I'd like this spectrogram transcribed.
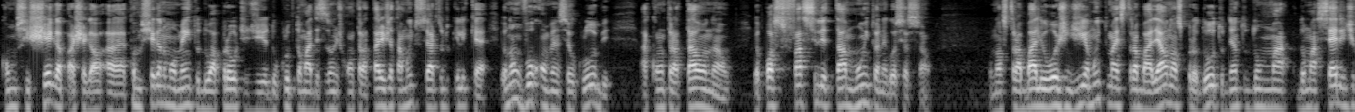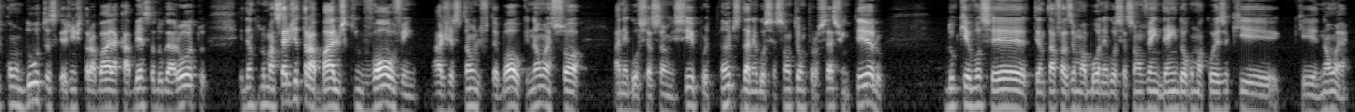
como se chega para chegar, uh, como chega no momento do approach de, do clube tomar a decisão de contratar, ele já está muito certo do que ele quer. Eu não vou convencer o clube a contratar ou não. Eu posso facilitar muito a negociação. O nosso trabalho hoje em dia é muito mais trabalhar o nosso produto dentro de uma, de uma série de condutas que a gente trabalha a cabeça do garoto e dentro de uma série de trabalhos que envolvem a gestão de futebol, que não é só a negociação em si, por, antes da negociação ter um processo inteiro, do que você tentar fazer uma boa negociação vendendo alguma coisa que, que não é.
